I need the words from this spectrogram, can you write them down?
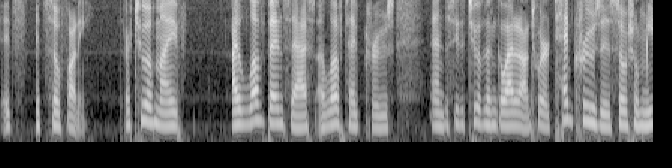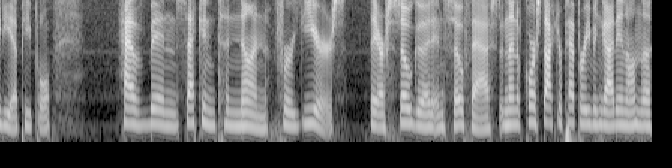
it's it's so funny. They're two of my. I love Ben Sasse. I love Ted Cruz, and to see the two of them go at it on Twitter. Ted Cruz's social media people have been second to none for years. They are so good and so fast. And then of course Dr. Pepper even got in on the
